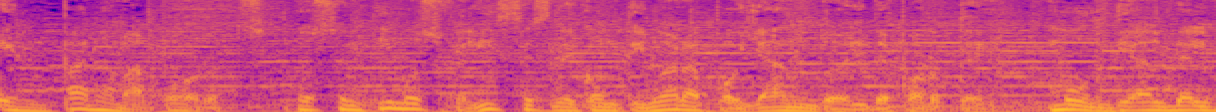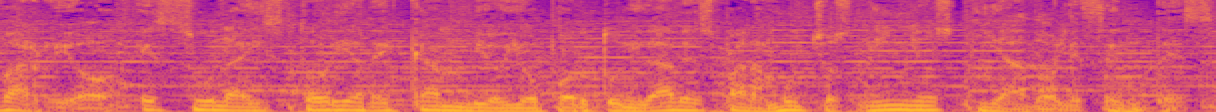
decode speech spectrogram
En Panama Ports nos sentimos felices de continuar apoyando el deporte. Mundial del Barrio es una historia de cambio y oportunidades para muchos niños y adolescentes.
